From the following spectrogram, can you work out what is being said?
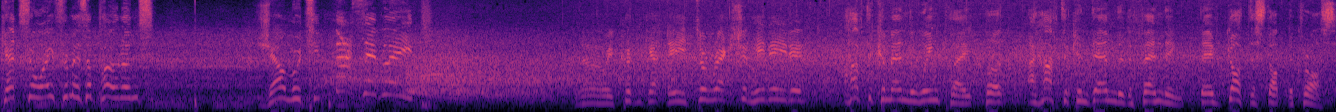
Gets away from his opponents. Moutinho, massive leap! No, he couldn't get the direction he needed. I have to commend the wing play, but I have to condemn the defending. They've got to stop the cross.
